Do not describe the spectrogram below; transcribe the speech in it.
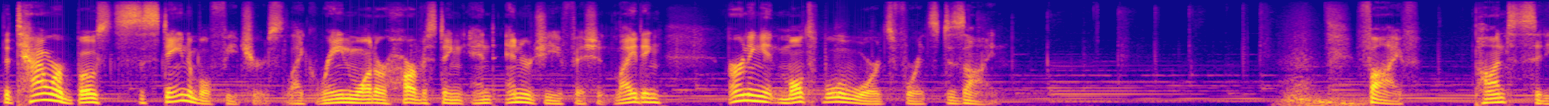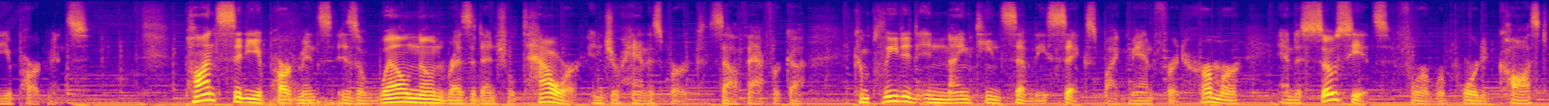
The tower boasts sustainable features like rainwater harvesting and energy-efficient lighting, earning it multiple awards for its design. 5. Ponte City Apartments Ponte City Apartments is a well-known residential tower in Johannesburg, South Africa, completed in 1976 by Manfred Hermer and Associates for a reported cost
